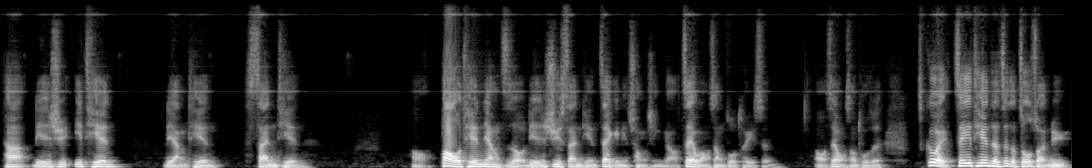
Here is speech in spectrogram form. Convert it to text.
它连续一天、两天、三天，哦，爆天量之后连续三天再给你创新高，再往上做推升，哦，再往上拖升。各位这一天的这个周转率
